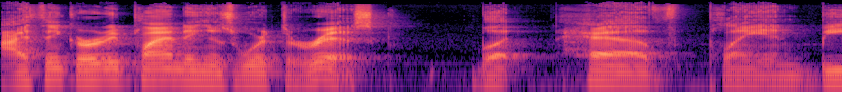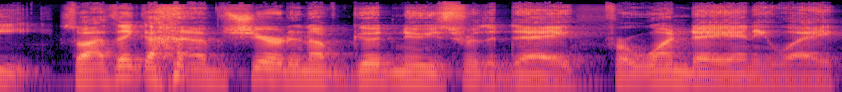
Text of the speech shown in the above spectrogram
I think early planting is worth the risk, but have plan B. So I think I've shared enough good news for the day, for one day anyway.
